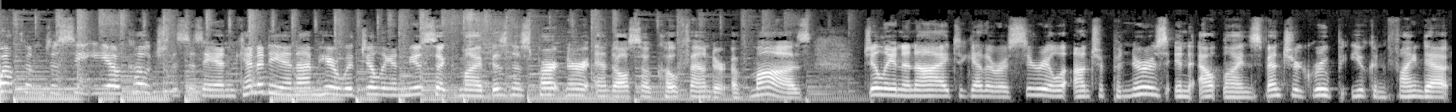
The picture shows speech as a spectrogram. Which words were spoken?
Welcome to CEO Coach. This is Ann Kennedy, and I'm here with Jillian Muessig, my business partner and also co founder of Moz. Jillian and I together are serial entrepreneurs in Outlines Venture Group. You can find out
